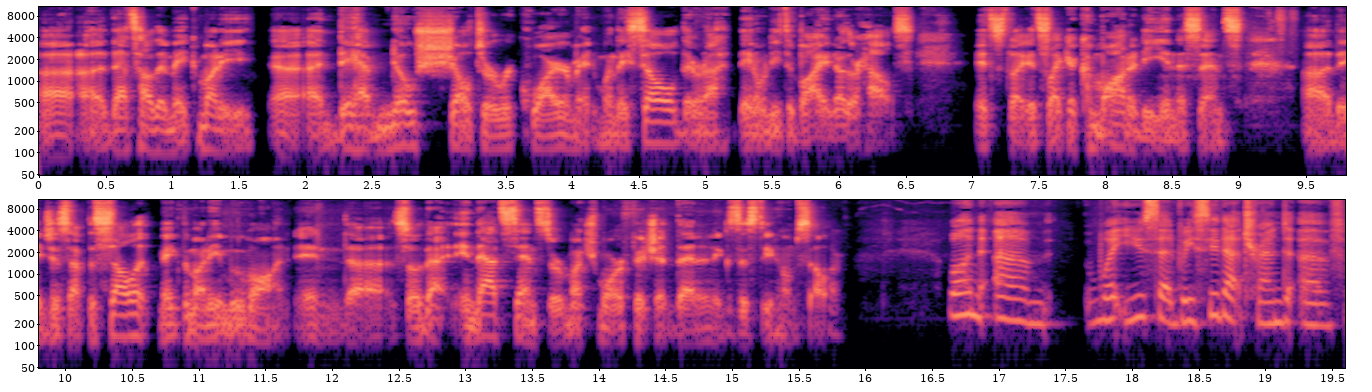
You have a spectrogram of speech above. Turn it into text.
Uh, uh, that's how they make money. Uh, and they have no shelter requirement. When they sell, they're not. They don't need to buy another house. It's like it's like a commodity in a sense. Uh, they just have to sell it, make the money, and move on. And uh, so that in that sense, they're much more efficient than an existing home seller. Well, and um, what you said, we see that trend of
